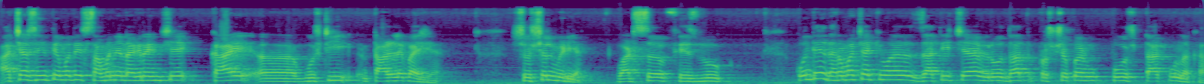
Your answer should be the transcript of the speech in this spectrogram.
आचारसंहितेमध्ये सामान्य नागरिकांचे काय गोष्टी टाळल्या पाहिजे? सोशल मीडिया व्हॉट्सअप फेसबुक कोणत्याही धर्माच्या किंवा जातीच्या विरोधात प्रक्षेपण पोस्ट टाकू नका.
